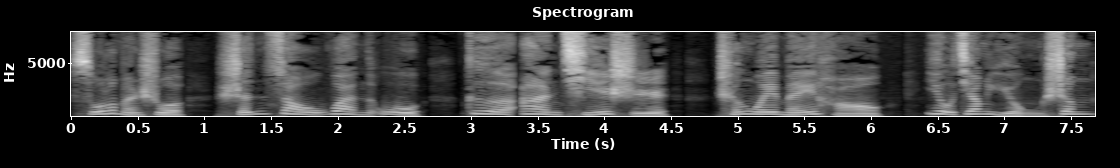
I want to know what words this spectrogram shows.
所罗门说：“神造万物，各按其时，成为美好，又将永生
